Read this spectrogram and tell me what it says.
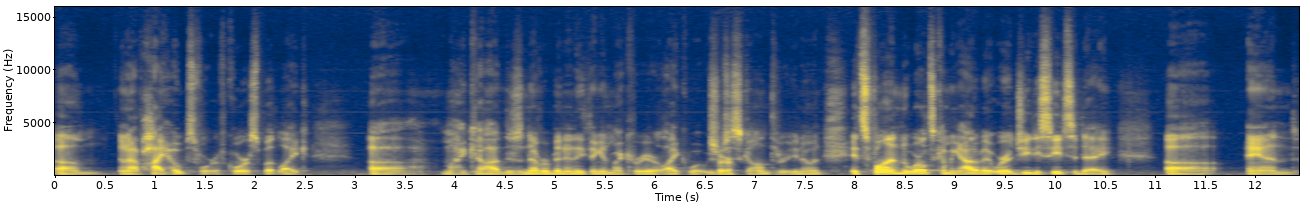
um, and i have high hopes for it of course but like uh, my god there's never been anything in my career like what we've Sure. just gone through you know and it's fun the world's coming out of it we're at gdc today uh, and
